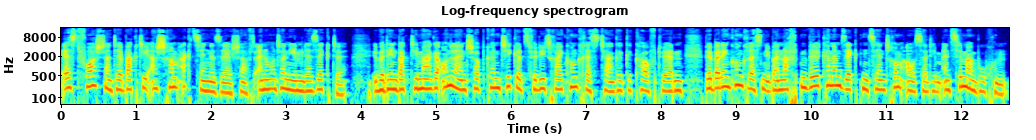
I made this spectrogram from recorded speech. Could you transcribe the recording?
Er ist Vorstand der Bhakti Ashram Aktiengesellschaft, einem Unternehmen der Sekte. Über den Bhakti Maga Online-Shop können Tickets für die drei Kongresstage gekauft werden. Wer bei den Kongressen übernachten will, kann im Sektenzentrum außerdem ein Zimmer buchen.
